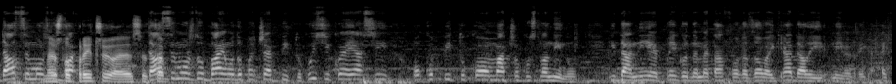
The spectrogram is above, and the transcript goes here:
da li se možda... Nešto pričaju, a se... Da li se možda obajimo do pače pitu? Koji si koja ja si oko pitu kao mač oko slaninu? I da, nije prigodna metafora za ovaj grad, ali nije me briga. Ajde.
